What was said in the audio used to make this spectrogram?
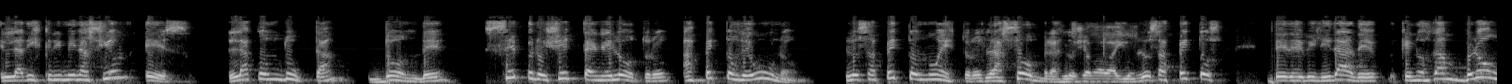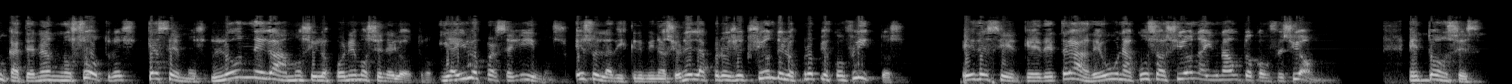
la discriminación es la conducta donde se proyecta en el otro aspectos de uno. Los aspectos nuestros, las sombras, lo llamaba Jung, los aspectos de debilidad, que nos dan bronca tener nosotros, ¿qué hacemos? Los negamos y los ponemos en el otro. Y ahí los perseguimos. Eso es la discriminación, es la proyección de los propios conflictos. Es decir, que detrás de una acusación hay una autoconfesión. Entonces,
